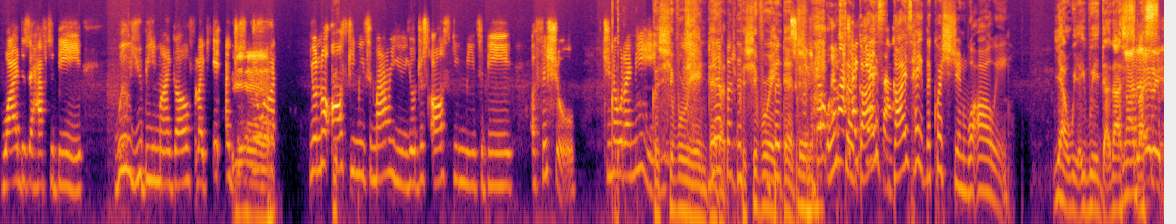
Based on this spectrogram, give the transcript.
Why does it have to be, will you be my girlfriend? Like, it, I just feel Yeah. like you're not asking me to marry you, you're just asking me to be official. Do you know what I mean? Because chivalry ain't Yeah, dead. but the- Because chivalry but- ain't dead. So- No, and I- also, I guys, guys hate the question. What are we? Yeah, we, we that, that's, no, they that's only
